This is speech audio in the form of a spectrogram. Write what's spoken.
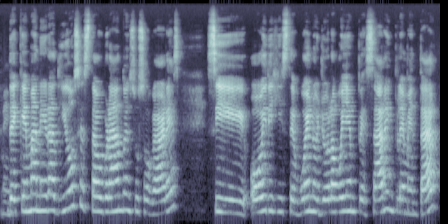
de qué manera Dios está obrando en sus hogares. Si hoy dijiste, bueno, yo la voy a empezar a implementar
